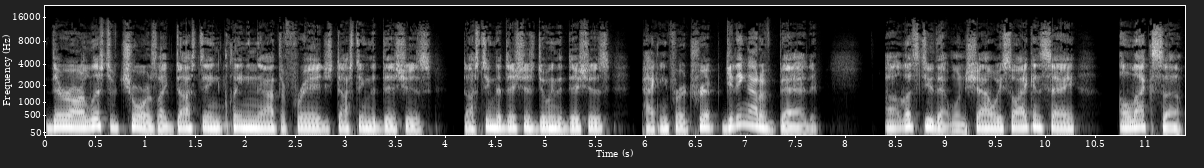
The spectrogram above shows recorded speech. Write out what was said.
There are a list of chores like dusting, cleaning out the fridge, dusting the dishes, dusting the dishes, doing the dishes, packing for a trip, getting out of bed. Uh, let's do that one, shall we? So I can say, Alexa,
